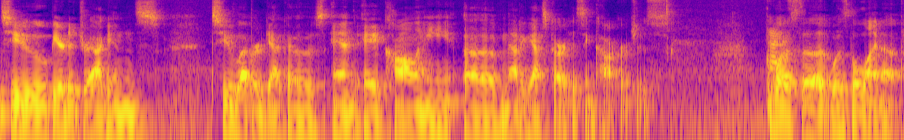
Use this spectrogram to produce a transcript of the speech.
two bearded dragons, two leopard geckos, and a colony of Madagascar hissing cockroaches. Was the was the lineup?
